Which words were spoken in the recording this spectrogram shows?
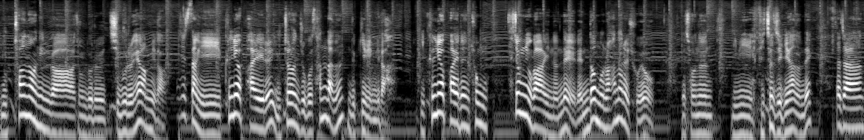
6,000원인가 정도를 지불을 해야 합니다. 사실상 이 클리어 파일을 6,000원 주고 산다는 느낌입니다. 이 클리어 파일은 총 세 종류가 있는데 랜덤으로 하나를 줘요. 근데 저는 이미 미쳐지긴 하는데 짜잔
